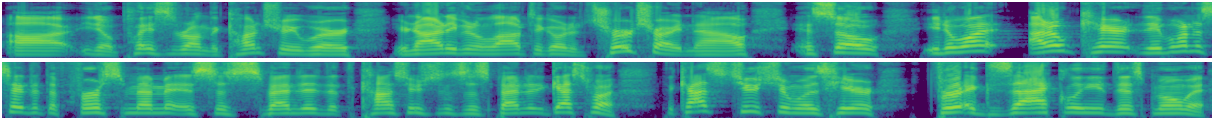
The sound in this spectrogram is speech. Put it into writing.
uh, you know, places around the country where you're not even allowed to go to church right now. And so, you know what? I don't care. They want to say that the First Amendment is suspended, that the Constitution is suspended. Guess what? The Constitution was here for exactly this moment.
